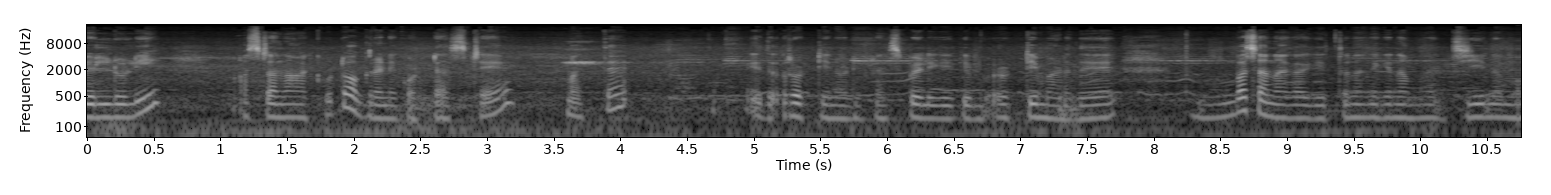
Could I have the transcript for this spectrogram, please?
ಬೆಳ್ಳುಳ್ಳಿ ಅಷ್ಟನ್ನು ಹಾಕ್ಬಿಟ್ಟು ಒಗ್ಗರಣೆ ಕೊಟ್ಟೆ ಅಷ್ಟೇ. ಮತ್ತು ಇದು ರೊಟ್ಟಿ ನೋಡಿ ಫ್ರೆಂಡ್ಸ್ ಬೆಳಿಗ್ಗೆಗೆ ರೊಟ್ಟಿ ಮಾಡಿದೆ. ತುಂಬ ಚೆನ್ನಾಗಾಗಿತ್ತು. ನನಗೆ ನಮ್ಮ ಅಜ್ಜಿ, ನಮ್ಮ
